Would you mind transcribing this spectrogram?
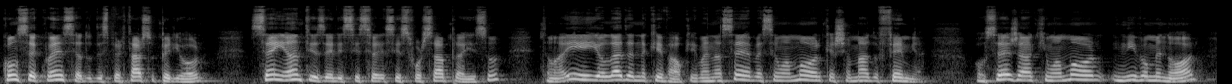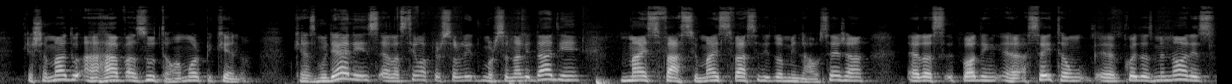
consequência do despertar superior, sem antes ele se, se esforçar para isso. Então, aí, Yoleda Nekeval, que vai nascer, vai ser um amor que é chamado fêmea. Ou seja, que um amor em nível menor, que é chamado Ahavazuta, um amor pequeno que as mulheres elas têm uma personalidade mais fácil, mais fácil de dominar, ou seja, elas podem é, aceitam é, coisas menores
